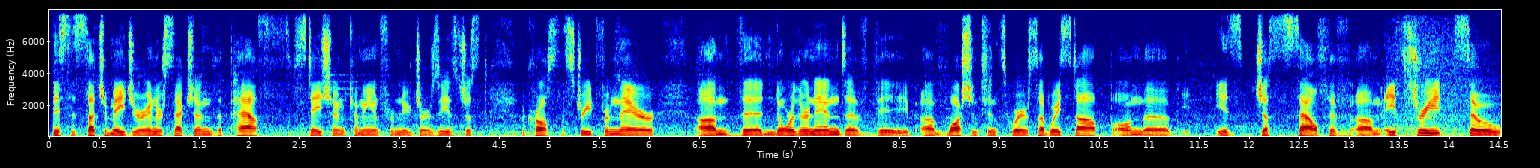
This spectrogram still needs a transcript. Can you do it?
This is such a major intersection. The PATH station coming in from New Jersey is just across the street from there. Um, the northern end of the um, Washington Square subway stop on the is just south of um, 8th Street. So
